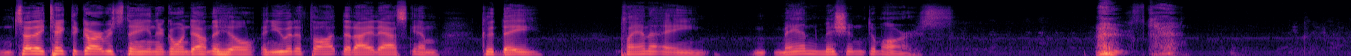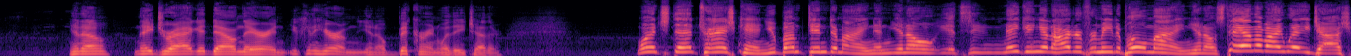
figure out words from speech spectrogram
And so they take the garbage thing and they're going down the hill. And you would have thought that I had asked them, could they plan a manned mission to Mars? you know, and they drag it down there, and you can hear them, you know, bickering with each other. Watch that trash can. You bumped into mine, and you know, it's making it harder for me to pull mine. You know, stay out of my way, Josh.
